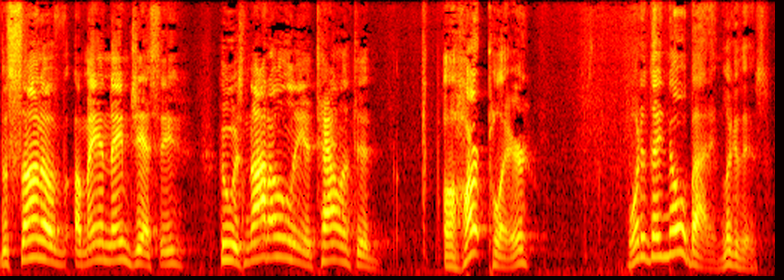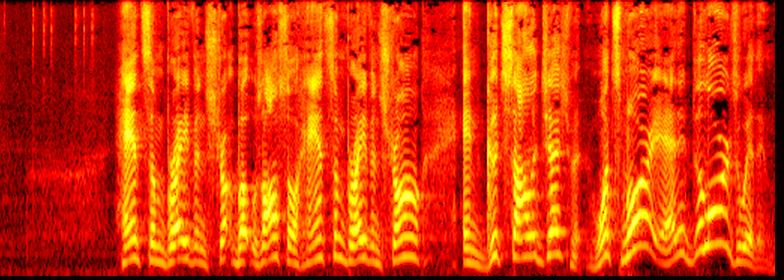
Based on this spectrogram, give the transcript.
The son of a man named Jesse, who was not only a talented a harp player, what did they know about him? Look at this handsome, brave, and strong, but was also handsome, brave, and strong, and good solid judgment. Once more, he added, the Lord's with him.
